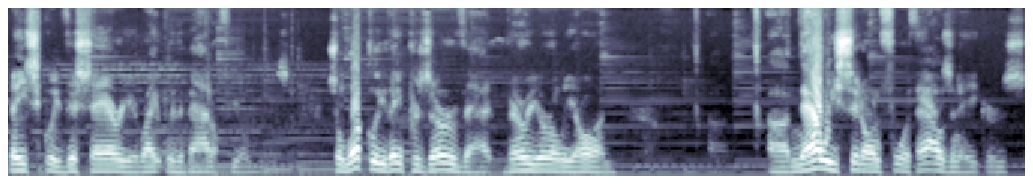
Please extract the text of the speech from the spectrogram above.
basically this area right where the battlefield is. So luckily they preserved that very early on. Uh, now we sit on 4,000 acres.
